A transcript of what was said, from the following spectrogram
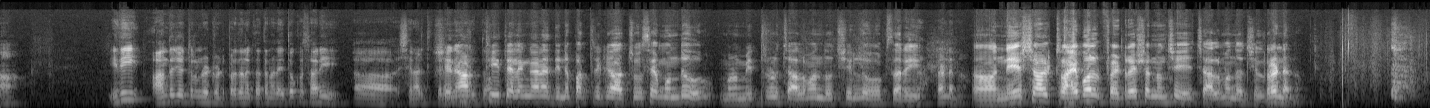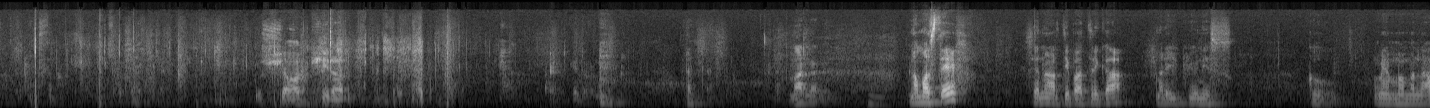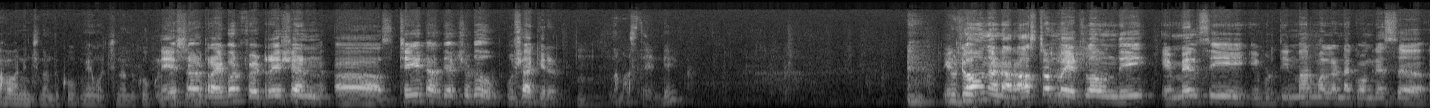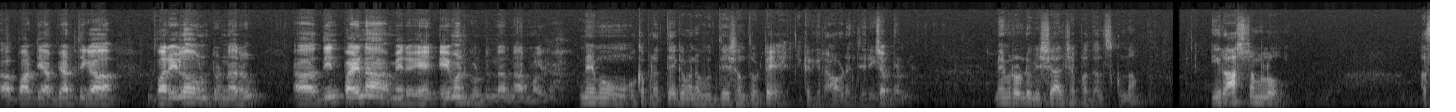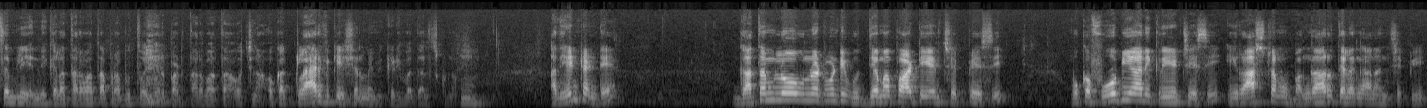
ఆ. ఇది ఆంధ్రజ్యోతిలో ఉన్నటువంటి ప్రధాన కథనాలు అయితే ఒకసారి శనార్థి తెలంగాణ శనార్థి తెలంగాణ దినపత్రిక చూసే ముందు మన మిత్రులు చాలా మంది వచ్చిండ్రు ఒకసారి నేషనల్ ట్రైబల్ ఫెడరేషన్ నుంచి చాలా మంది వచ్చిండ్రు రండి అన్న షాకిరాన్. మాట్లాడండి నమస్తే శరణార్థి పత్రిక మరియు క్యూనిస్కు. మేము మమ్మల్ని ఆహ్వానించినందుకు మేము వచ్చినందుకు నేషనల్ ట్రైబల్ ఫెడరేషన్ స్టేట్ అధ్యక్షుడు ఉషా కిరణ్. నమస్తే అండి. ఎట్లా ఉందన్న? రాష్ట్రంలో ఎట్లా ఉంది? ఎమ్మెల్సీ ఇప్పుడు తిన్మార్ మల్లన్న కాంగ్రెస్ పార్టీ అభ్యర్థిగా బరిలో ఉంటున్నారు. దీనిపైన మీరు ఏమనుకుంటున్నారు నార్మల్గా? మేము ఒక ప్రత్యేకమైన ఉద్దేశంతో ఇక్కడికి రావడం జరిగింది. చెప్పండి. మేము రెండు విషయాలు చెప్పదలుచుకున్నాం. ఈ రాష్ట్రంలో అసెంబ్లీ ఎన్నికల తర్వాత ప్రభుత్వ ఏర్పాటు తర్వాత వచ్చిన ఒక క్లారిఫికేషన్ మేము ఇక్కడ ఇవ్వదలుచుకున్నాం. అదేంటంటే గతంలో ఉన్నటువంటి ఉద్యమ పార్టీ అని చెప్పేసి ఒక ఫోబియాని క్రియేట్ చేసి ఈ రాష్ట్రము బంగారు తెలంగాణ అని చెప్పి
